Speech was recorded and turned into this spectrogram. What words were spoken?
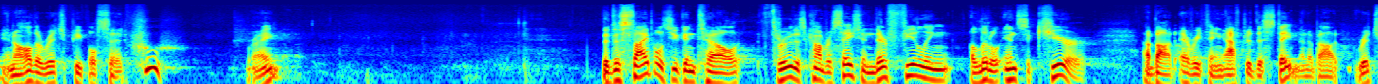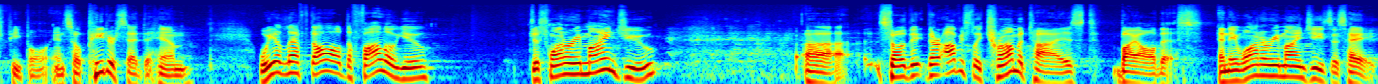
And all the rich people said, Whew, right? The disciples, you can tell through this conversation, they're feeling a little insecure about everything after this statement about rich people. And so Peter said to him, We have left all to follow you. Just want to remind you. Uh, so they're obviously traumatized by all this. And they want to remind Jesus, hey,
